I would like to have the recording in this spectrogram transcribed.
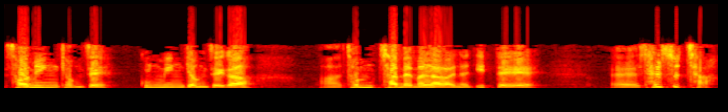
서민 경제, 국민 경제가 아, 점차 메말라가는 이때에 에, 살수차,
